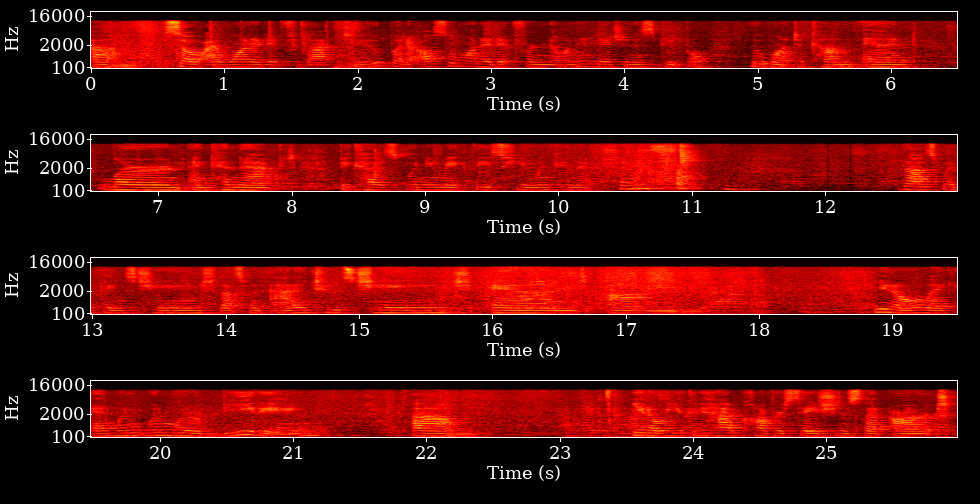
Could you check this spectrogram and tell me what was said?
um, so I wanted it for that too, but I also wanted it for non-Indigenous people who want to come and learn and connect, because when you make these human connections, that's when things change, that's when attitudes change, and, um, you know, like, and when, when we're beating, um, you know, you can have conversations that aren't,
